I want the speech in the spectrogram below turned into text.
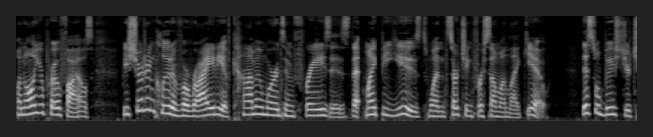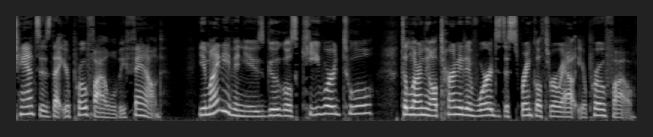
On all your profiles, be sure to include a variety of common words and phrases that might be used when searching for someone like you. This will boost your chances that your profile will be found. You might even use Google's keyword tool to learn the alternative words to sprinkle throughout your profile.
